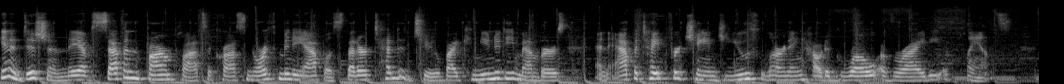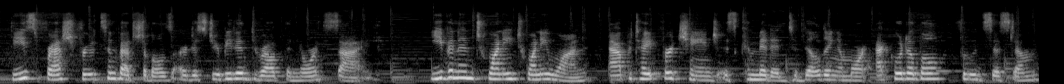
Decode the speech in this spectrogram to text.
In addition, they have seven farm plots across North Minneapolis that are tended to by community members and Appetite for Change youth learning how to grow a variety of plants. These fresh fruits and vegetables are distributed throughout the North Side. Even in 2021, Appetite for Change is committed to building a more equitable food system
